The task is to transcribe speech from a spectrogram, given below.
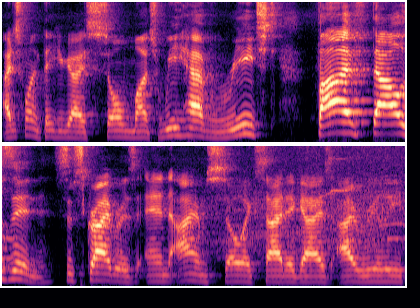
I just want to thank you guys so much. We have reached 5,000 subscribers and I am so excited guys. I really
